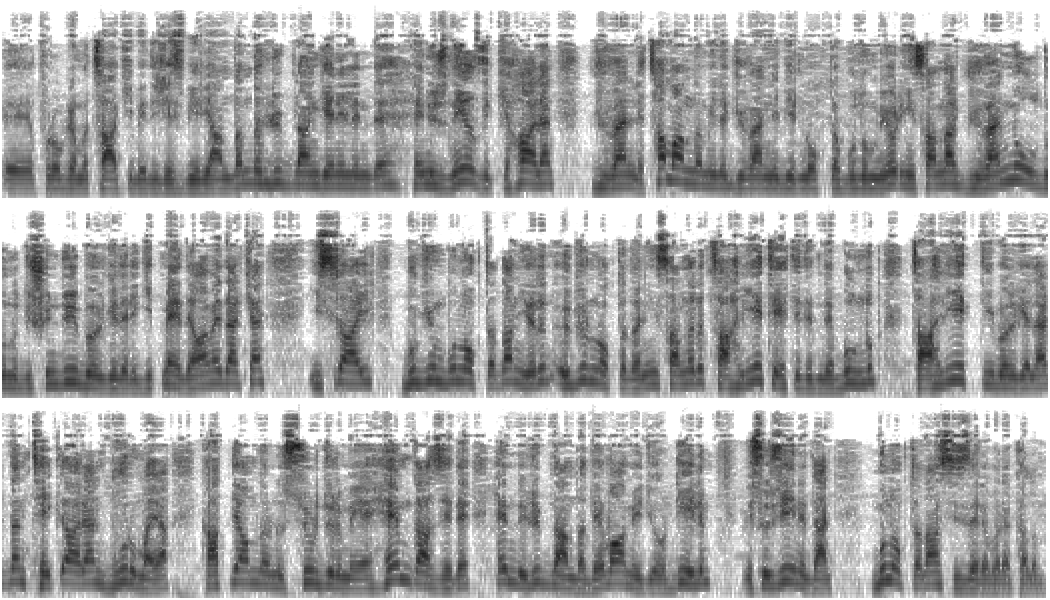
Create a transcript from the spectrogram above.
e, programı takip edeceğiz bir yandan da Lübnan genelinde henüz ne yazık ki halen güvenli, tam anlamıyla güvenli bir nokta bulunmuyor. İnsanlar güvenli olduğunu düşündüğü bölgelere gitmeye devam ederken İsrail bugün bu noktadan yarın öbür noktadan insanları tahliye tehdidinde bulunup tahliye ettiği bölgelerden tekraren vurmaya, katliamlarını sürdürmeye hem Gazze'de hem de Lübnan'da devam ediyor diyelim ve sözü yeniden bu noktadan sizlere bırakalım.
